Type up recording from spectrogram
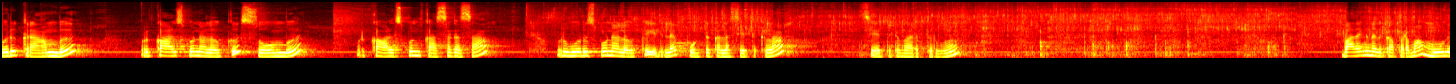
ஒரு கிராம்பு ஒரு கால் ஸ்பூன் அளவுக்கு சோம்பு ஒரு கால் ஸ்பூன் கசகசா ஒரு ஒரு ஸ்பூன் அளவுக்கு இதில் பொட்டுக்கடலை சேர்த்துக்கலாம். சேர்த்துட்டு வறுத்துருவோம். வதங்கினதுக்கப்புறமா மூணு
